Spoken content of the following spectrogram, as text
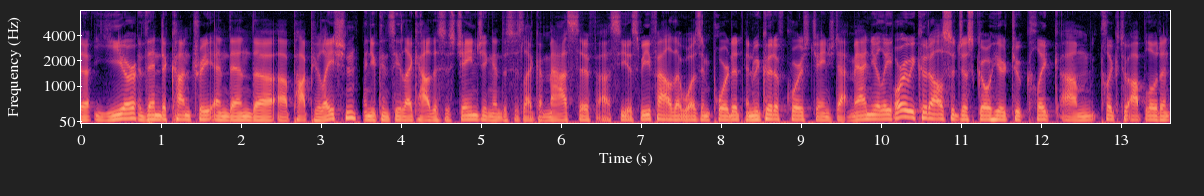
the year, then the country, and then the uh, population. And you can see like how this is changing. And this is like a massive uh, CSV file that was imported. And we could, of course, change that manually. Or we could also just go here to click, um, click to upload an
